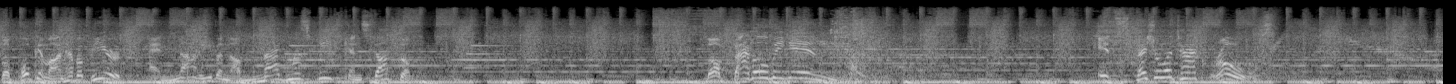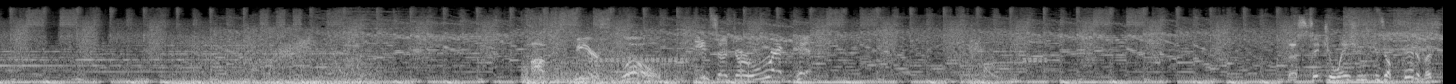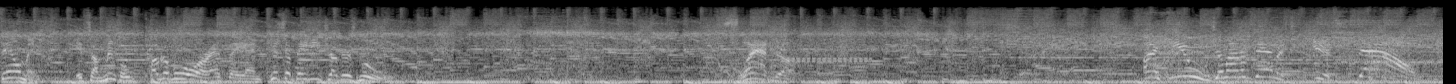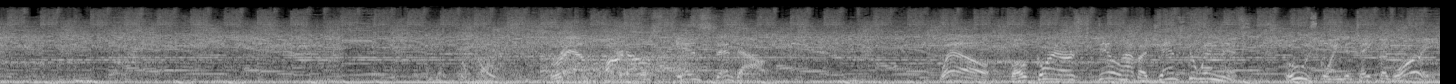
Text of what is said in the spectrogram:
The Pokemon have appeared, and not even the magma's heat can stop them. The battle begins! Its special attack rose. A fierce blow! It's a direct hit! The situation is a bit of a stalemate. It's a mental tug of war as they anticipate each other's move. Slander! A huge amount of damage! It's down! Rampardos is sent out. Well, both corners still have a chance to win this. Who's going to take the glory?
